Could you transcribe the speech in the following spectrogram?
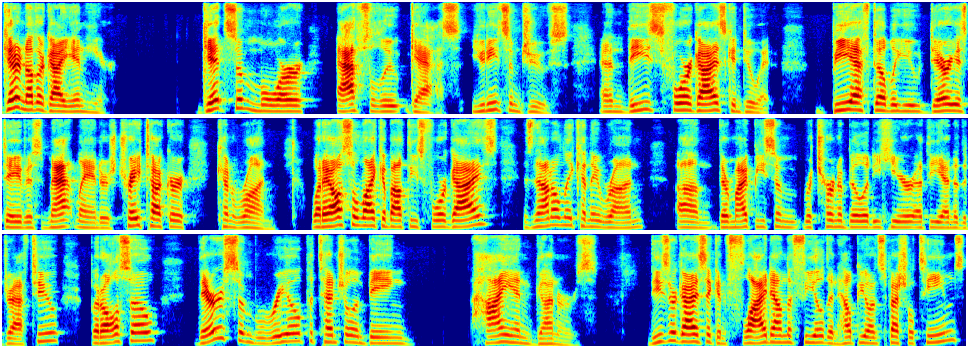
Get another guy in here get some more absolute gas. You need some juice. And these four guys can do it. BFW, Darius Davis, Matt Landers, Tre Tucker can run. What I also like about these four guys is not only can they run, um, there might be some returnability here at the end of the draft too, but also there is some real potential in being high end gunners. These are guys that can fly down the field and help you on special teams.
